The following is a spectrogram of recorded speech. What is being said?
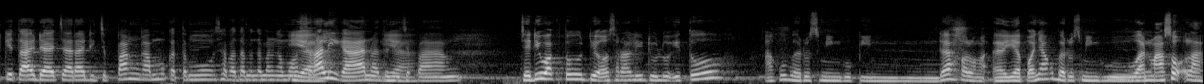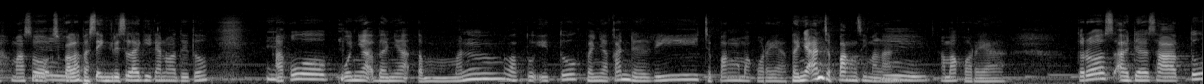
kita ada acara di Jepang kamu ketemu sama teman-teman kamu Iya. Australia kan waktu di Iya. Jepang Jadi waktu di Australia dulu itu aku baru seminggu pindah kalau nggak eh, ya pokoknya aku baru semingguan masuk lah masuk sekolah bahasa Inggris lagi kan waktu itu. Aku punya banyak temen waktu itu kebanyakan dari Jepang sama Korea. Banyakan Jepang sih malah sama Korea. Terus ada satu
